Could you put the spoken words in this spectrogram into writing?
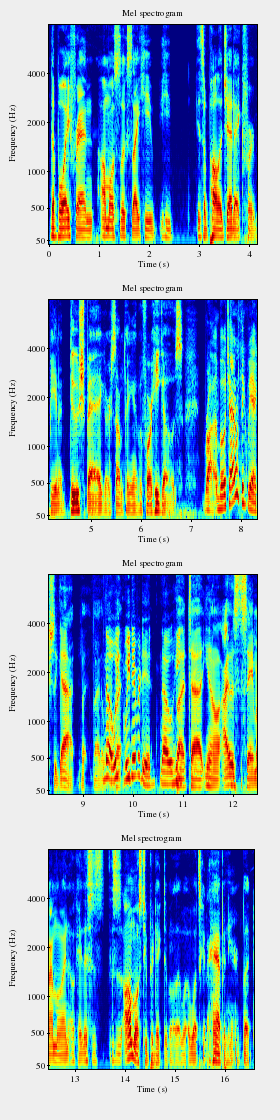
the boyfriend almost looks like he he is apologetic for being a douchebag or something before he goes. right. But which I don't think we actually got, but by the no, way. we, we never did. No, he, but uh, you know, I was the same. I'm going, okay, this is this is almost too predictable. What's going to happen here? But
